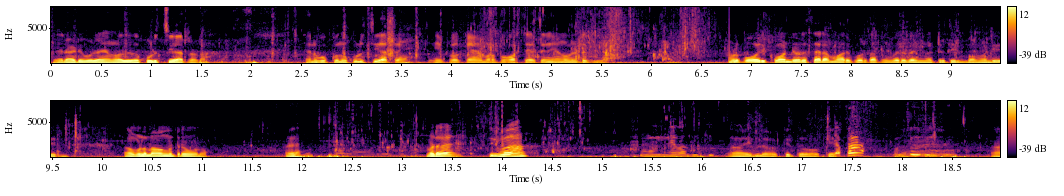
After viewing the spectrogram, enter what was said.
നേരെ അടിപൊളി. ഞങ്ങളിത് കുളിച്ച് കയറട്ടാ ഞാൻ കുക്കൊന്ന് കുളിച്ച് കയറട്ടെ. ഇനിയിപ്പോൾ ക്യാമറ ഇപ്പോൾ കുറച്ച് നേരത്തിന് ഞങ്ങൾ എടുക്കില്ല നമ്മളിപ്പോൾ ഒരുക്ക് വണ്ടിയുടെ സ്ഥലം മാറി കൊടുത്തു അപ്പോൾ ഇവരത് എങ്ങോട്ട് തിരുമ്പാൻ വേണ്ടി വരും. നമ്മളെന്നാ അങ്ങോട്ടേ വേണോ പോകണം ഏ? ഇവിടെ തിരുമ്പാ ആ ഇല്ല ഓക്കെ ഓക്കെ. ആ.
